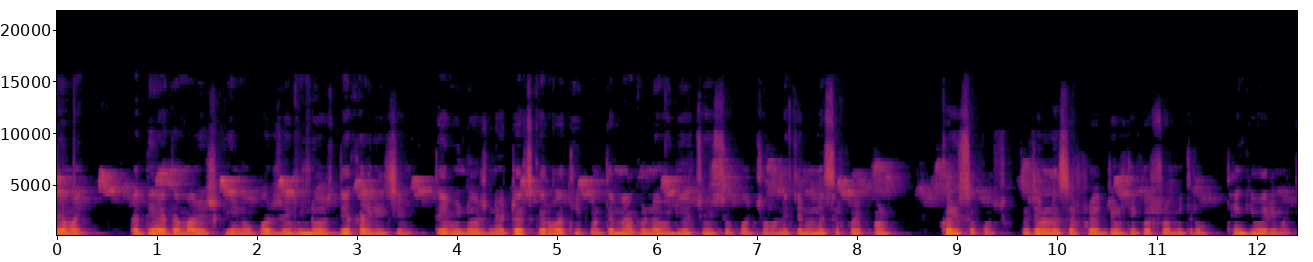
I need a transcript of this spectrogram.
તેમજ અત્યારે તમારી સ્ક્રીન ઉપર જે વિન્ડોઝ દેખાઈ રહી છે, તે વિન્ડોઝને ટચ કરવાથી પણ તમે આગળના વીડિયો જોઈ શકો છો અને ચેનલને સબસ્ક્રાઈબ પણ કરી શકો છો. તો ચેનલને સબસ્ક્રાઈબ જરૂરથી કરશો મિત્રો. થેન્ક યુ વેરી મચ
